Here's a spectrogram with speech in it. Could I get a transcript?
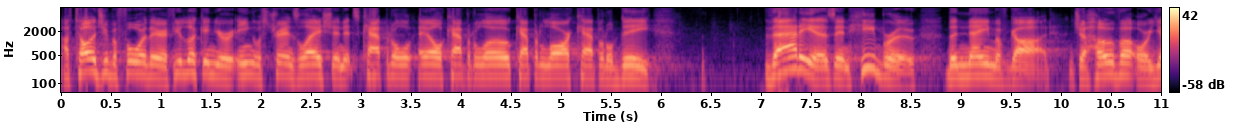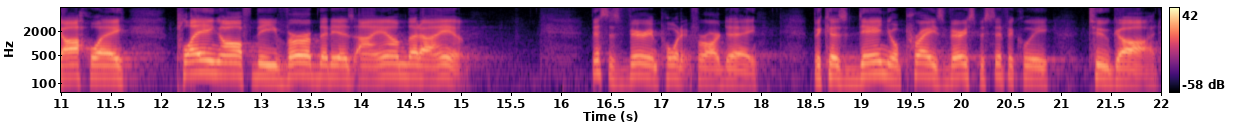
I've told you before there, if you look in your English translation, it's capital L, capital O, capital R, capital D. That is, in Hebrew, the name of God, Jehovah or Yahweh, playing off the verb that is, I am that I am. This is very important for our day because Daniel prays very specifically to God.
